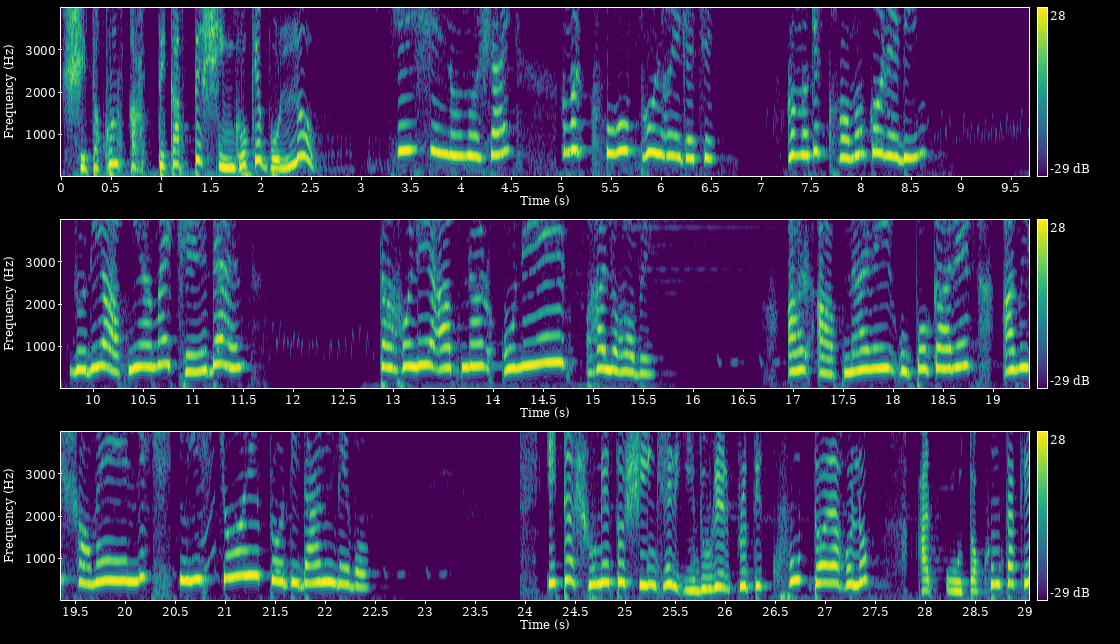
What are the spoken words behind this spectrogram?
সে তখন কাঁপতে কাঁপতে সিংহকে বলল হে সিংহ মশাই আমার খুব ভুল হয়ে গেছে। আমাকে ক্ষমা করে দিন। যদি আপনি আমায় ছেড়ে দেন, তাহলে আপনার অনেক ভালো হবে। আর আপনার এই উপকারের আমি সময় এলে নিশ্চয়ই প্রতিদান দেব। এটা শুনে তো সিংহের ইঁদুরের প্রতি খুব দয়া হলো, আর ও তখন তাকে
